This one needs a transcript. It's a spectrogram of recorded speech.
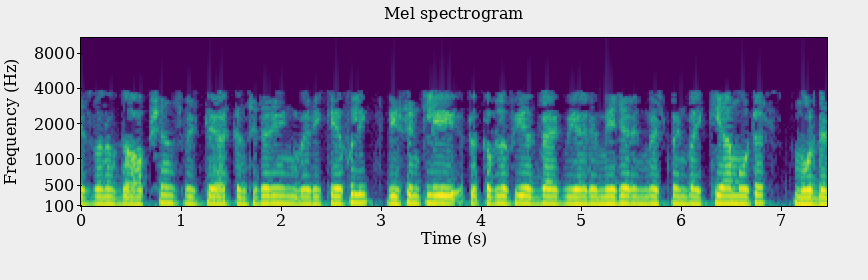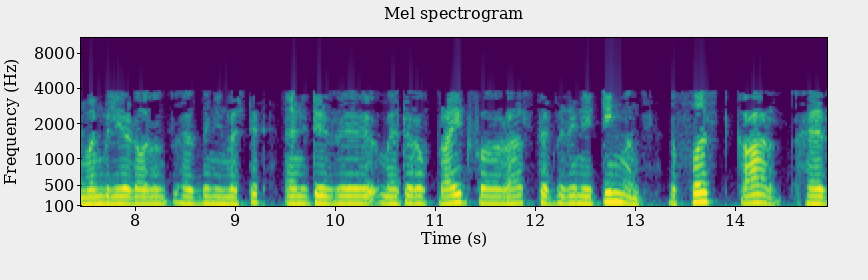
is one of the options which they are considering very carefully. Recently, a couple of years back, we had a major investment by Kia Motors. More than $1 billion has been invested and it is a matter of pride for us that within 18 months, the first car has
